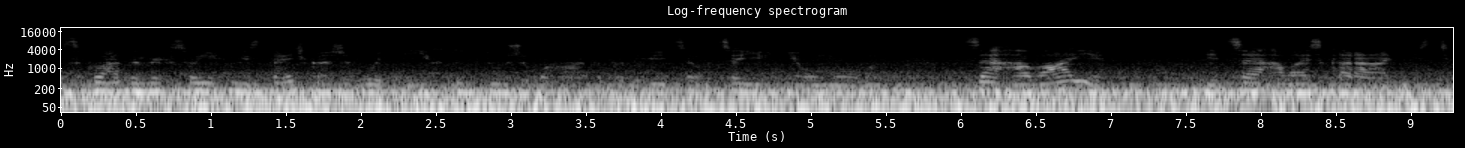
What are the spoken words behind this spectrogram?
складених своїх містечках живуть. І їх тут дуже багато. Подивіться, оце їхні умови. Це Гаваї і це гавайська реальність.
